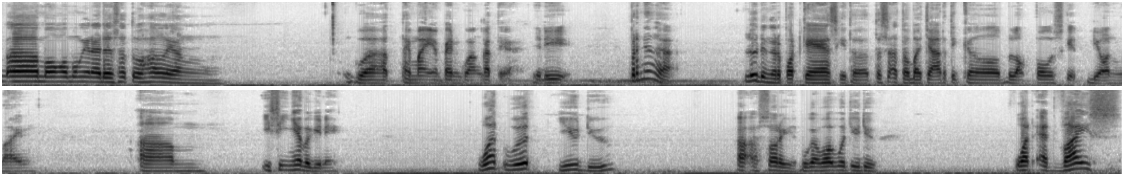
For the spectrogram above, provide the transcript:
uh, mau ngomongin ada satu hal yang gue tema yang pengen gue angkat ya. Jadi pernah nggak lu denger podcast gitu terus atau baca artikel blog post gitu di online? Um, isinya begini. What would you do? Uh, sorry bukan what would you do? What advice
